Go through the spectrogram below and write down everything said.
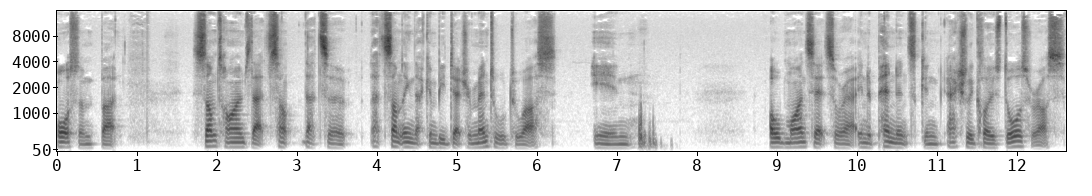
awesome. But sometimes that's some, that's a that's something that can be detrimental to us in old mindsets or our independence can actually close doors for us.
